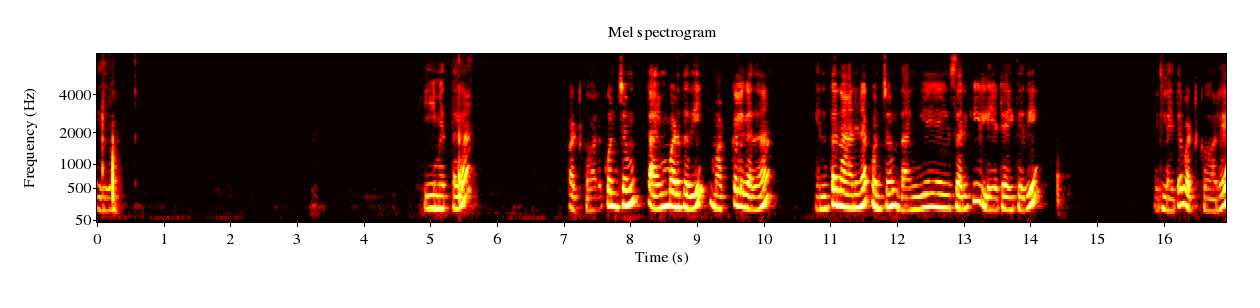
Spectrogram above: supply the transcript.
ఇదిగో. ఈ మెత్తగా పట్టుకోవాలి. కొంచెం టైం పడుతుంది. మక్కలు కదా. ఎంత నానినా కొంచెం దంగేసరికి లేట్ అవుతుంది ఇట్లయితే పట్టుకోవాలి.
